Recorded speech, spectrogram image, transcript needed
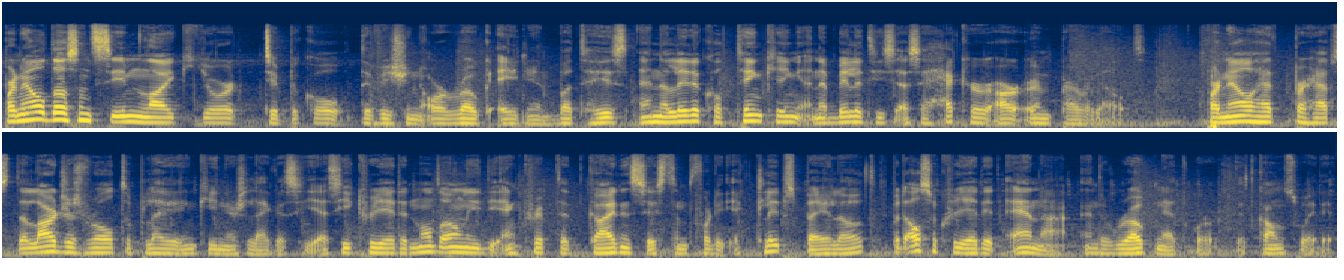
Parnell doesn't seem like your typical Division or Rogue agent, but his analytical thinking and abilities as a hacker are unparalleled. Parnell had perhaps the largest role to play in Keener's legacy, as he created not only the encrypted guidance system for the Eclipse payload, but also created Anna and the Rogue network that comes with it.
